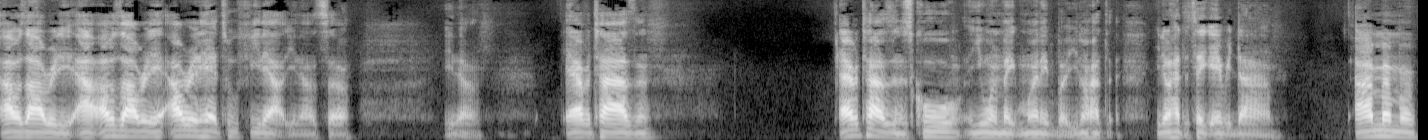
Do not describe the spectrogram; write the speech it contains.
I was already out. I was already I already had two feet out, you know. So, you know, advertising. Advertising is cool, and you want to make money, but you don't have to. You don't have to take every dime. I remember.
